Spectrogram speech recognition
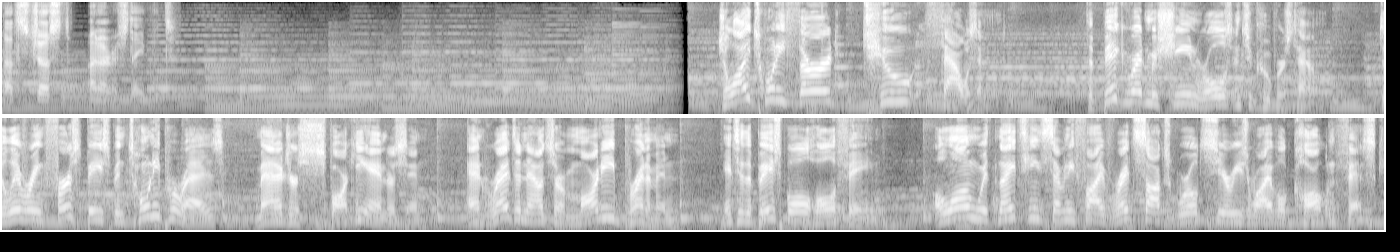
that's just an understatement. July 23rd, 2000. The Big Red Machine rolls into Cooperstown, delivering first baseman Tony Perez, manager Sparky Anderson, and Reds announcer Marty Brennaman into the Baseball Hall of Fame, along with 1975 Red Sox World Series rival Carlton Fisk.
